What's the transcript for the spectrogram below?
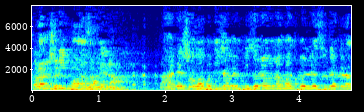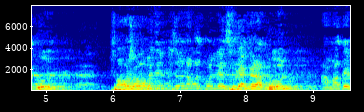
কোরআন শরীফ পড়া জানে না। তাহলে সভাপতি সাহেবের পিছনেও নামাজ পড়লে সুরাকেরা ভুল। সহসভাপতির পিছনে নামাজ পড়লে সুরাকেরা ভুল। আমাদের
